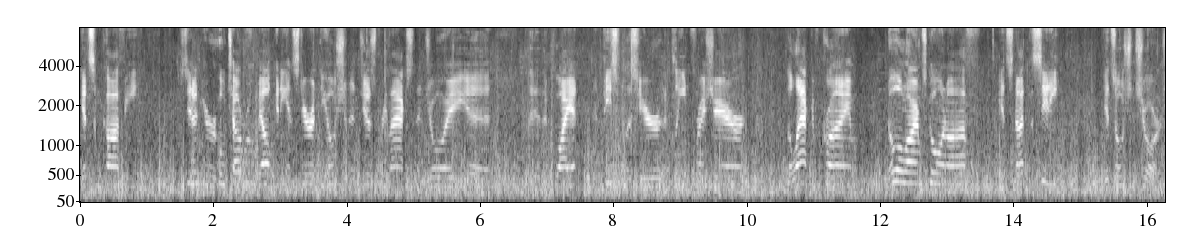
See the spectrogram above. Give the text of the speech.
get some coffee, sit on your hotel room balcony and stare at the ocean and just relax and enjoy uh, the, the quiet and peacefulness here, the clean, fresh air, the lack of crime, no alarms going off. It's not the city, it's Ocean Shores.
